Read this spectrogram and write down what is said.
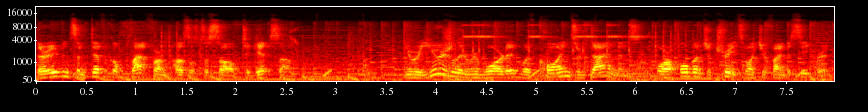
There are even some difficult platform puzzles to solve to get some. You are usually rewarded with coins or diamonds, or a whole bunch of treats once you find a secret.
